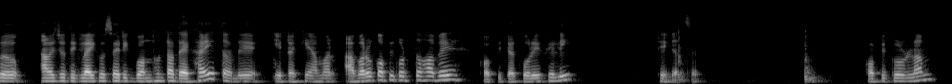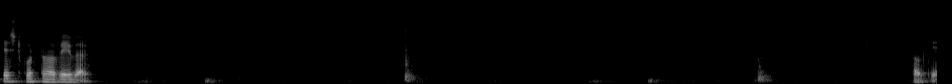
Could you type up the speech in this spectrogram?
তো আমি যদি গ্লাইকোসাইডিক বন্ধনটা দেখাই, তাহলে এটাকে আমার আবারও কপি করতে হবে। কপিটা করে ফেলি। ঠিক আছে। কপি করলাম পেস্ট করতে হবে এবার। ওকে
